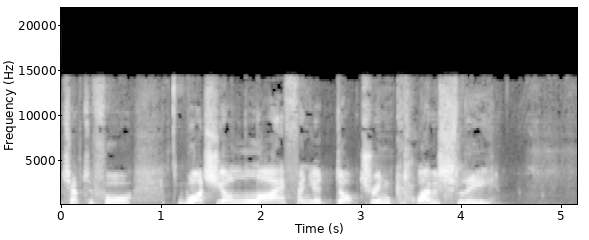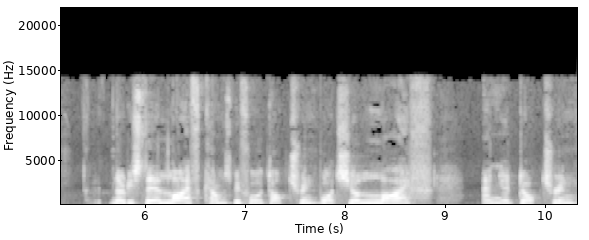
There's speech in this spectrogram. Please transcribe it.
chapter 4 Watch your life and your doctrine closely. Notice there, life comes before doctrine. Watch your life and your doctrine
